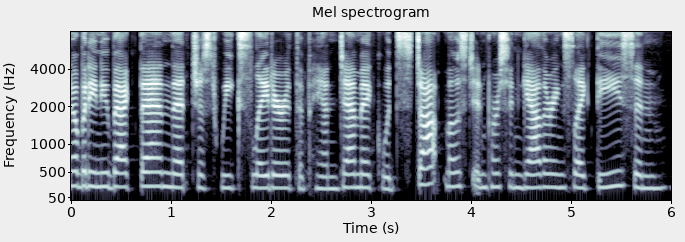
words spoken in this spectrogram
Nobody knew back then that just weeks later, the pandemic would stop most in person gatherings like these and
